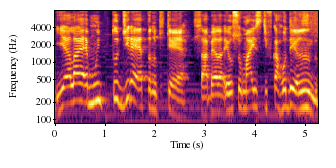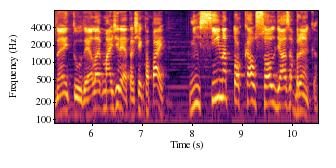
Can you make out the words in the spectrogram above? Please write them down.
E ela é muito direta no que quer, sabe? Ela, eu sou mais de ficar rodeando, né? E tudo. Ela é mais direta. Ela chega, papai, me ensina a tocar o solo de asa branca.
